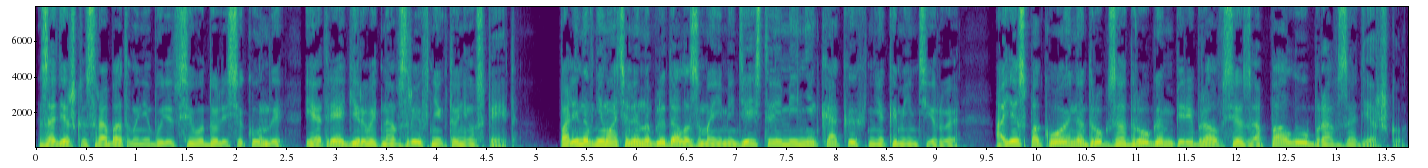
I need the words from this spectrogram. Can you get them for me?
Задержка срабатывания будет всего доли секунды, и отреагировать на взрыв никто не успеет. Полина внимательно наблюдала за моими действиями, никак их не комментируя, а я спокойно, друг за другом, перебрал все запалы, убрав задержку.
